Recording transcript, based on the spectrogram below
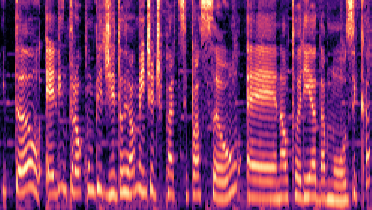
Então, ele entrou com um pedido realmente de participação é, na autoria da música,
